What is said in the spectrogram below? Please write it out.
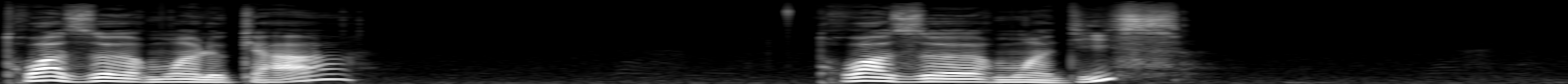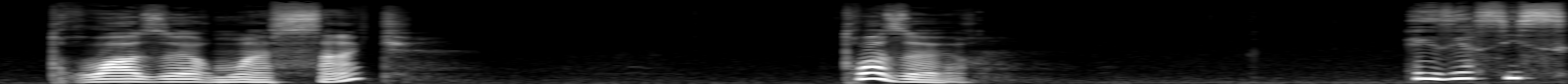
trois heures moins le quart, trois heures moins dix, trois heures moins cinq. 3 heures, Exercice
